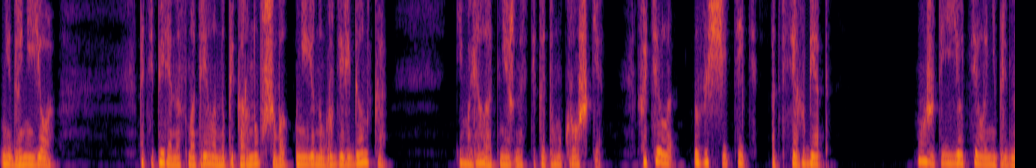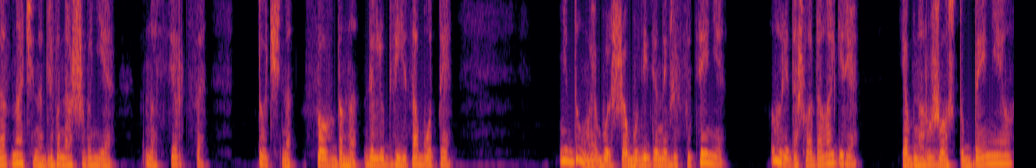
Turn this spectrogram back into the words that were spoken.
не для нее. А теперь она смотрела на прикорнувшего у нее на груди ребенка и молила от нежности к этому крошке. Хотела защитить от всех бед. Может, ее тело не предназначено для вынашивания, но сердце точно создано для любви и заботы. Не думая больше об увиденной в лесу тени, Лори дошла до лагеря и обнаружила, что Дэниел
